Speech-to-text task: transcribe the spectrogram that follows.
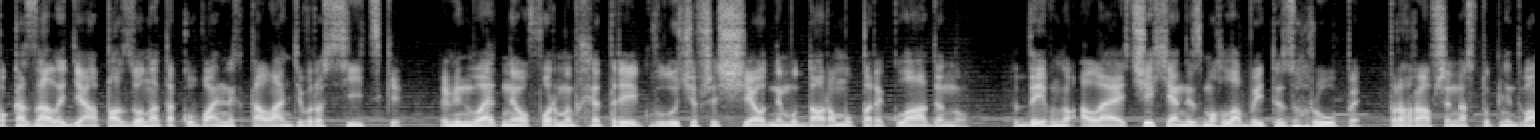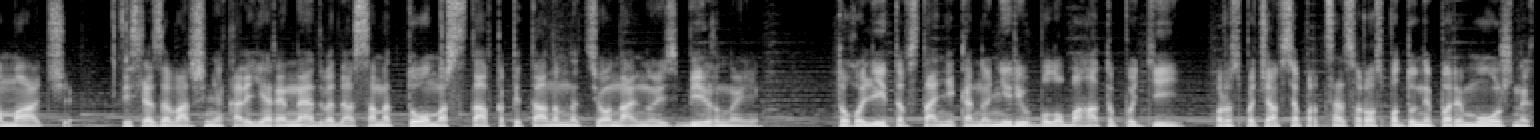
показали діапазон атакувальних талантів Росіцьки. Він ледь не оформив хетрик, влучивши ще одним ударом у перекладину. Дивно, але Чехія не змогла вийти з групи, програвши наступні два матчі. Після завершення кар'єри Недведа саме Томаш став капітаном національної збірної. Того літа в стані канонірів було багато подій. Розпочався процес розпаду непереможних,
